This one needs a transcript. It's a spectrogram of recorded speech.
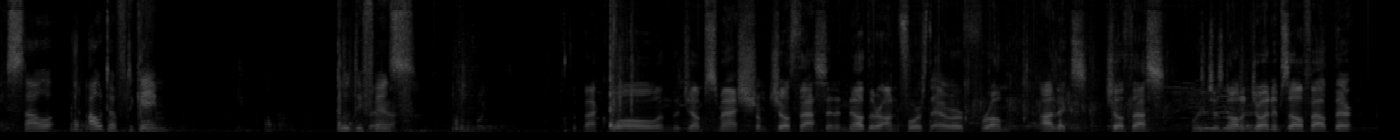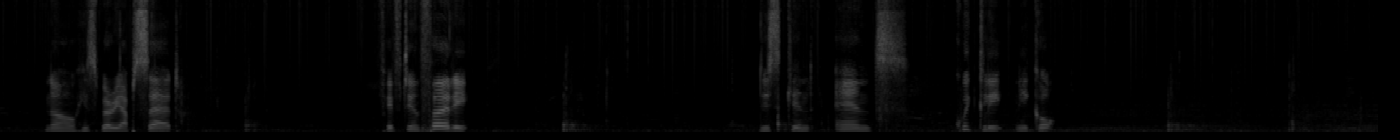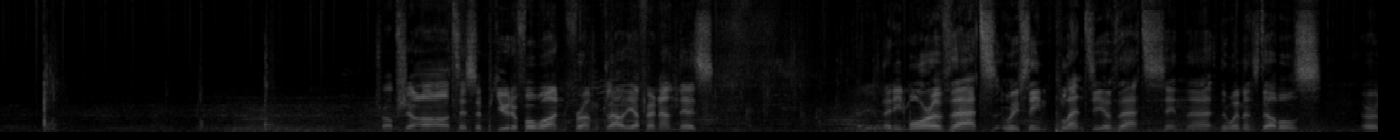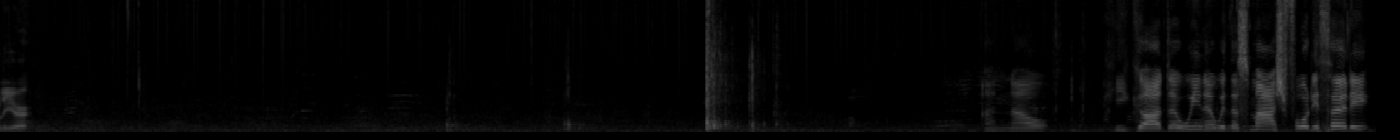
So out, of the game. Good defense. The back wall and the jump smash from Chozas and another unforced error from Alex Chozas, who's just not enjoying himself out there. No, he's very upset. 15:30. This can end quickly, Nico. Drop shot, it's a beautiful one from Claudia Fernandez. They need more of that. We've seen plenty of that in the, the women's doubles earlier. And now he got the winner with the smash 40-30.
